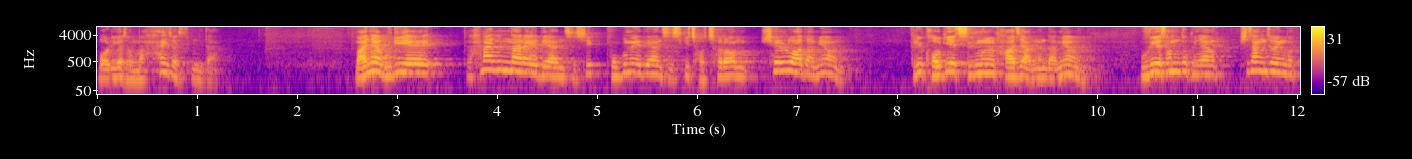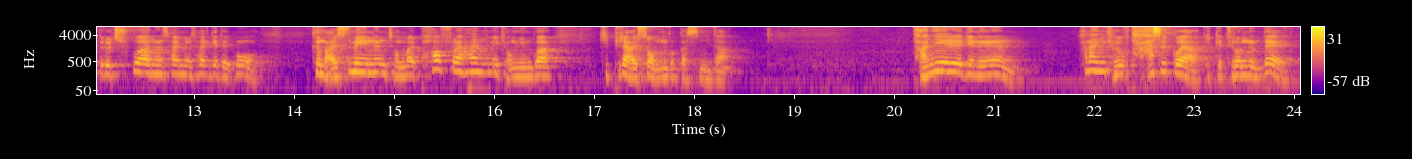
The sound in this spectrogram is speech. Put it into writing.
머리가 정말 하얘졌습니다. 만약 우리의 그 하나님 나라에 대한 지식, 복음에 대한 지식이 저처럼 쉘로하다면, 그리고 거기에 질문을 가하지 않는다면, 우리의 삶도 그냥 피상적인 것들을 추구하는 삶을 살게 되고, 그 말씀에 있는 정말 파워풀한 하나님의 경륜과 깊이를 알 수 없는 것 같습니다. 다니엘에게는 하나님 결국 다 하실 거야. 그렇게 들었는데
